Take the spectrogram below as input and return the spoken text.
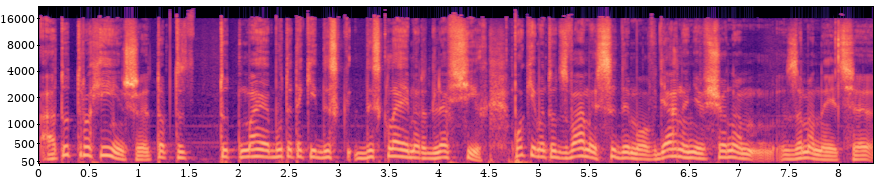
а тут трохи інше. Тобто тут має бути такий диск, дисклеймер для всіх. Поки ми тут з вами сидимо, вдягнені, в що нам заманеться,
